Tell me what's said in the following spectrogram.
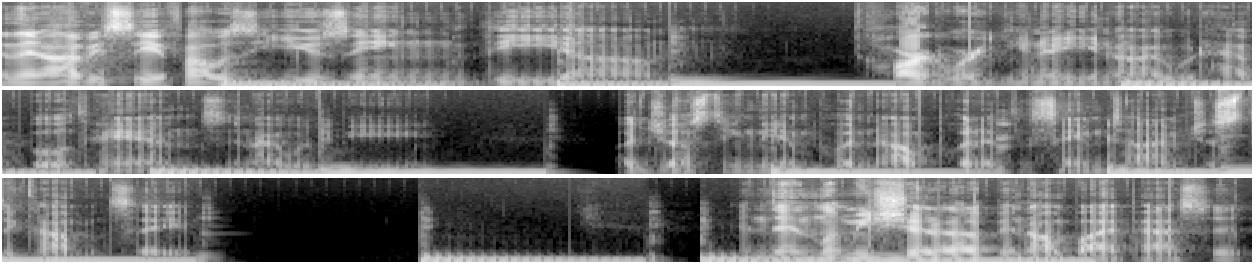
And then obviously, if I was using the um, hardware unit, you know, I would have both hands and I would be adjusting the input and output at the same time just to compensate. And then let me shut up and I'll bypass it.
